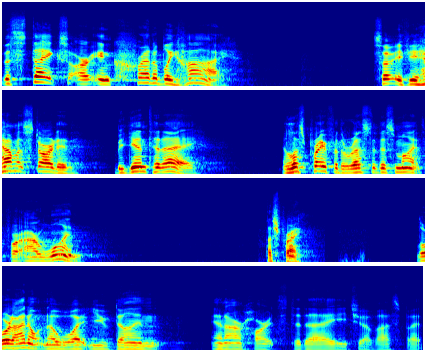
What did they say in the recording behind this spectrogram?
the stakes are incredibly high. So if you haven't started, begin today. And let's pray for the rest of this month for our one. Let's pray. Lord, I don't know what you've done in our hearts today, each of us, but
